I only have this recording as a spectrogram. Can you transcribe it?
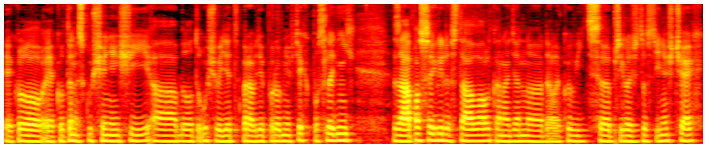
jako, jako ten zkušenější a bylo to už vidět pravděpodobně v těch posledních zápasech, kdy dostával Kanaďan daleko víc příležitostí než Čech.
